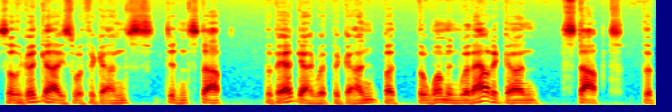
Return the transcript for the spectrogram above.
So the good guys with the guns didn't stop the bad guy with the gun, but the woman without a gun stopped the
